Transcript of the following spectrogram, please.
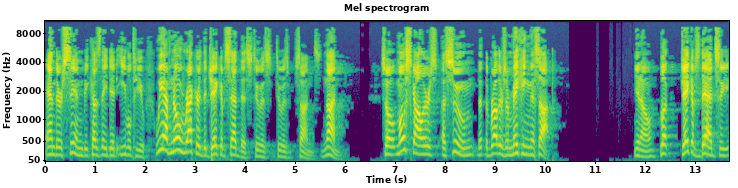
and their sin because they did evil to you. We have no record that Jacob said this to his to his sons. None. So most scholars assume that the brothers are making this up. You know, look, Jacob's dead, so you,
